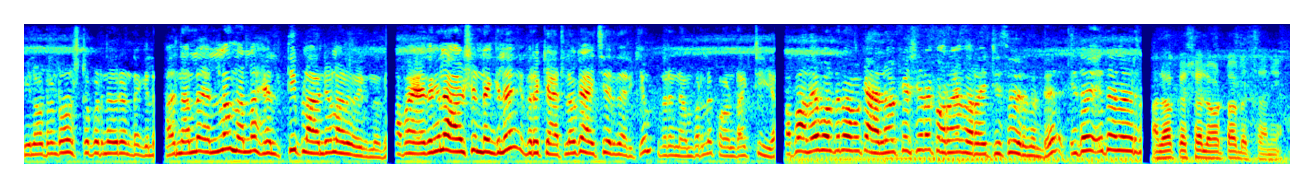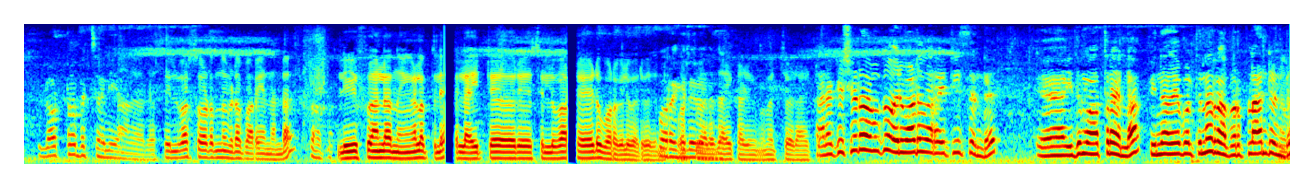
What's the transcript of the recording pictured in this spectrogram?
ഫീലോട്ടോ ഇഷ്ടപ്പെടുന്നവരുണ്ടെങ്കിൽ അത് നല്ല എല്ലാം നല്ല ഹെൽത്തി പ്ലാന്റുകളാണ് വരുന്നത്. അപ്പൊ ഏതെങ്കിലും ആവശ്യം ഉണ്ടെങ്കിൽ ഇവരെ കാറ്റലോഗ് അയച്ചു തരുന്നതായിരിക്കും. ഇവരെ നമ്പറിൽ കോൺടാക്ട് ചെയ്യാം അപ്പൊ അതേപോലെ തന്നെ നമുക്ക് അലോക്കേഷയുടെ കുറെ വെറൈറ്റീസ് വരുന്നുണ്ട്. ഇത് ഇത് അലോക്കേഷ ലോട്ടോ ബെച്ചാനിയ ലോട്ടോ ബച്ചാനിയ. അതെ അതെ. സിൽവർ സോഡ് എന്ന് ഇവിടെ പറയുന്നുണ്ട്. ലീഫ് നല്ല നീളത്തിൽ ലൈറ്റ് ഒരു സിൽവർ ഷെയ്ഡ് പുറകിൽ വരും വലുതായി കഴിയുമ്പോൾ നമുക്ക് ഒരുപാട് വെറൈറ്റീസ് ഉണ്ട്. ഇത് മാത്രമല്ല പിന്നെ അതേപോലെ തന്നെ റബ്ബർ പ്ലാന്റ് ഉണ്ട്.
